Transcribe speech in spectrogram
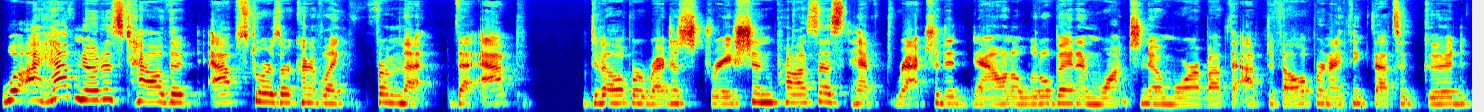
Well, I have noticed how the app stores are kind of like from the the app developer registration process have ratcheted down a little bit and want to know more about the app developer. And I think that's a good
